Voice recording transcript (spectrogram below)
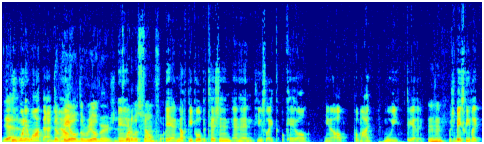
Yeah. who wouldn't want that? The you know? real, the real version. It's And- what it was filmed for. yeah, enough people petitioned, and then he was like, "Okay, I'll, you know, I'll put my movie together," mm-hmm. which is basically like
